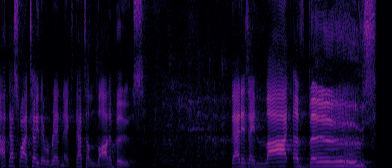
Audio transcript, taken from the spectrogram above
I, that's why I tell you they were rednecks. That's a lot of booze. That is a lot of booze.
